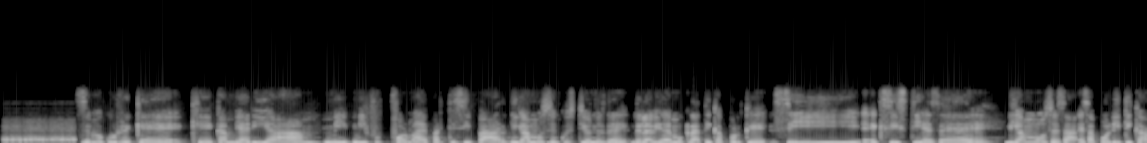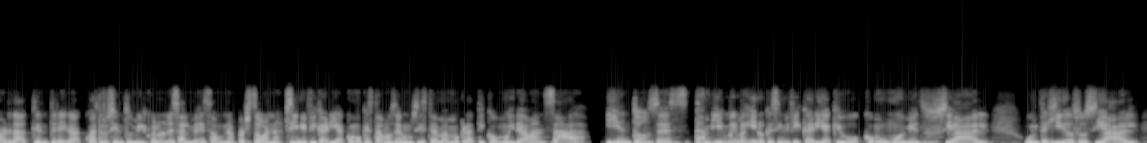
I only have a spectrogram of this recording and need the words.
Se me ocurre que, cambiaría mi, forma de participar, digamos, en cuestiones de, de, la vida democrática, porque si existiese, digamos, esa, esa política, ¿verdad?, que entrega 400 mil colones al mes a una persona, significaría como que estamos en un sistema democrático muy de avanzada. Y entonces también me imagino que significaría que hubo como un movimiento social, un tejido social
